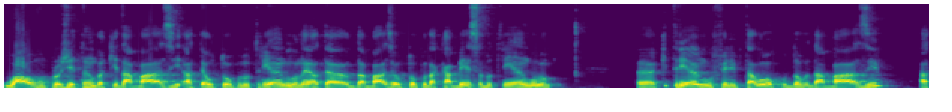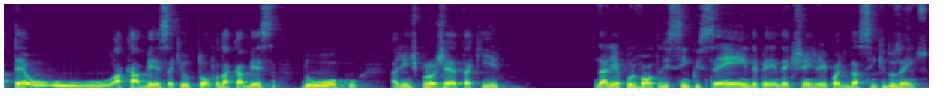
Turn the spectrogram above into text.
o alvo projetando aqui da base até o topo do triângulo, né? Até da base ao topo da cabeça do triângulo. Uh, que triângulo, Felipe? Tá louco? Do, da base até o, o, a cabeça aqui, o topo da cabeça do oco a gente projeta aqui, daria por volta de 5,100, dependendo da exchange aí, pode dar 5,200.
